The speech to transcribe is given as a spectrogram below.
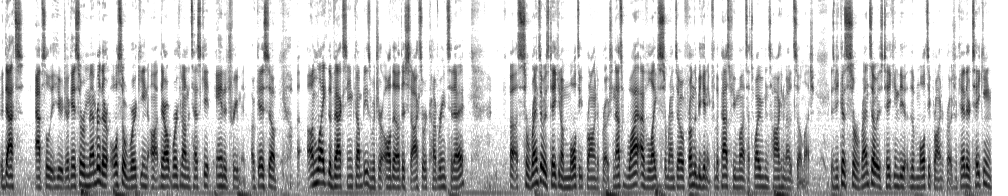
that's absolutely huge. Okay, so remember they're also working on they're working on a test kit and a treatment. Okay, so uh, unlike the vaccine companies, which are all the other stocks we're covering today, uh, Sorrento is taking a multi-pronged approach, and that's why I've liked Sorrento from the beginning for the past few months. That's why we've been talking about it so much, is because Sorrento is taking the the multi-pronged approach. Okay, they're taking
